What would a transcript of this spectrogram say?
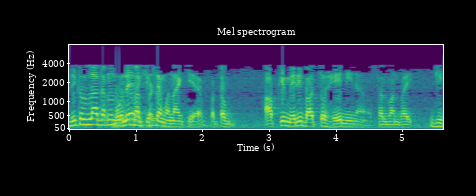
ذکر اللہ کرنا بولے کس نے منع کیا مطلب آپ کی میری بات تو ہے نہیں نا سلمان بھائی۔ جی۔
